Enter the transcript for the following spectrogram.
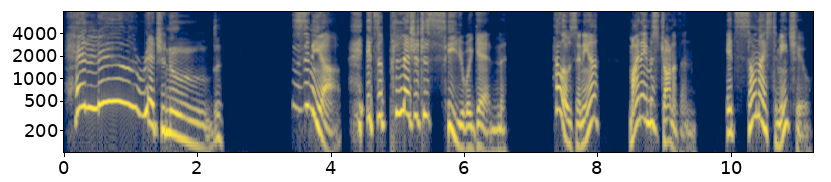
Hello, Reginald! Zinnia, it's a pleasure to see you again. Hello, Zinnia. My name is Jonathan. It's so nice to meet you.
